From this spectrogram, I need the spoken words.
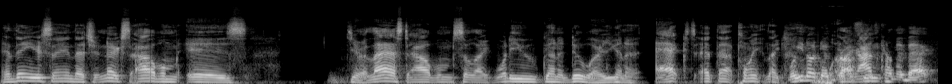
And then you're saying that your next album is your last album. So like, what are you gonna do? Are you gonna act at that point? Like, Well, you know, like, Degrassi's I'm- coming back,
